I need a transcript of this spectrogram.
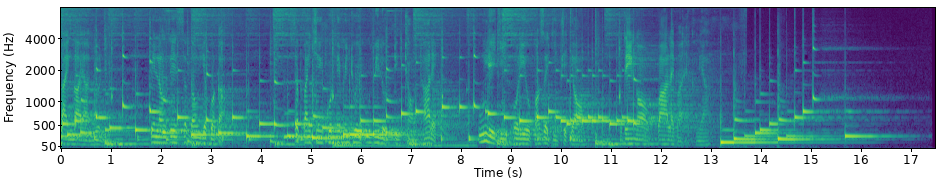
လိုင်သာယာမြို့နယ်ပင်လုံစေး73ရပ်ကွက်ကစက်ပိုင်ချင်းကိုနေမင်းထွေးဦးစီးလို့တည်ထောင်ထားတဲ့ဦးနေကြီး audio ပေါက်ဆက်ကြီးဖြစ်ကြောင်းသတင်းကောင်းပါလိုက်ပါတယ်ခင်ဗျာ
